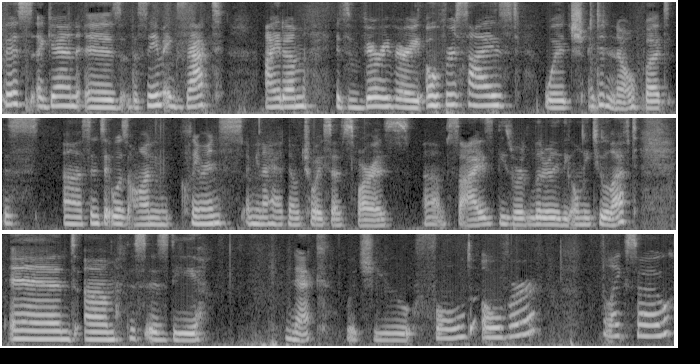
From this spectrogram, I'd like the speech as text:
This again is the same exact item. It's very, very oversized, which I didn't know, but this, uh, since it was on clearance, I mean, I had no choice as far as um, size. These were literally the only two left. And um, this is the neck, which you fold over like so.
